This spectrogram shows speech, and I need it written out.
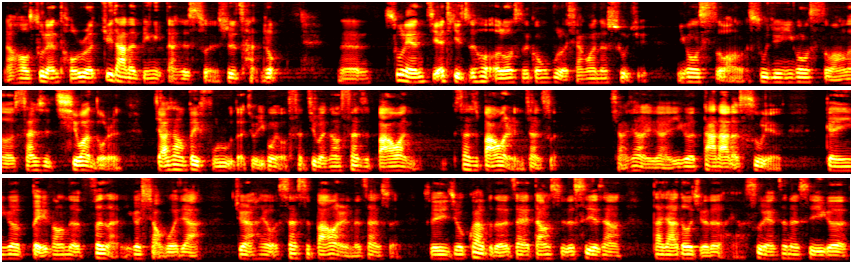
然后苏联投入了巨大的兵力，但是损失惨重。那苏联解体之后，俄罗斯公布了相关的数据，一共死亡苏军一共死亡了三十七万多人，加上被俘虏的，就一共有三基本上三十八万三十八万人战损。想象一下，一个大大的苏联跟一个北方的芬兰，一个小国家，居然还有三十八万人的战损，所以就怪不得在当时的世界上，大家都觉得，哎呀，苏联真的是一个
